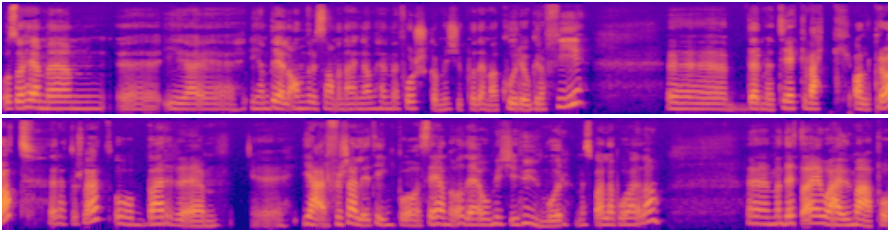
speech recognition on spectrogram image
Og så har vi eh, i, i, en del andre sammenhenger har vi forska mye på det med koreografi. Eh, der vi tar vekk all prat, rett og slett, og bare eh, gjør forskjellige ting på scenen. Det er jo mye humor vi spiller på her, da. dag. men dette er jo òg med på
